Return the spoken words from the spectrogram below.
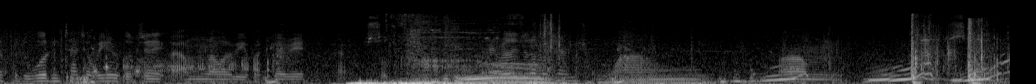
I put the wooden touch over here, but then it, I'm not gonna be able to carry it. Uh, So, I really do not damage. Wow. Um. so-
